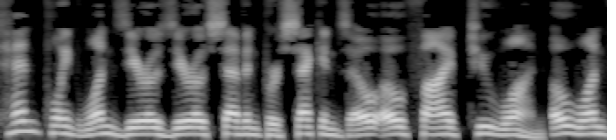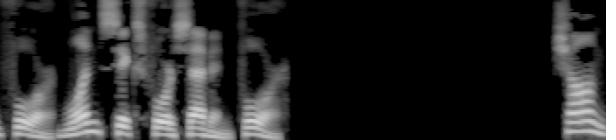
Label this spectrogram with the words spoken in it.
10.1007 per seconds 00521 014 1647 4. Chong,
